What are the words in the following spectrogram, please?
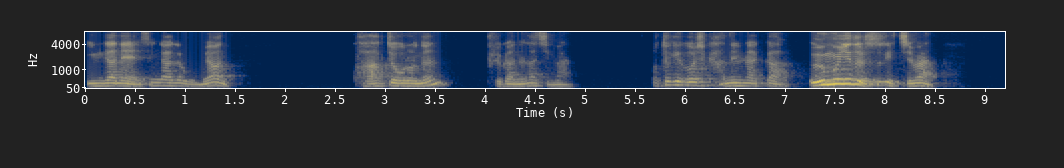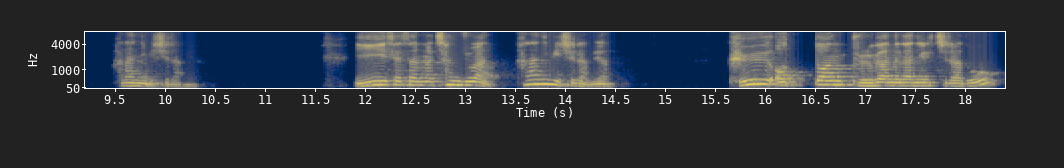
인간의 생각을 보면 과학적으로는 불가능하지만 어떻게 그것이 가능할까 의문이 들 수도 있지만 하나님이시라면 이 세상을 창조한 하나님이시라면 그 어떤 불가능한 일지라도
